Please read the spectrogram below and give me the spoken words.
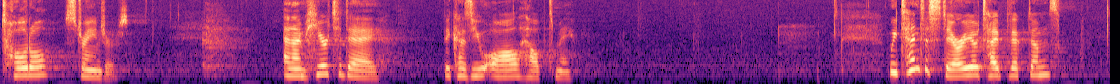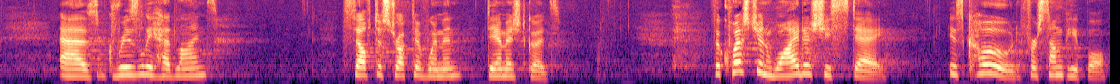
total strangers. And I'm here today because you all helped me. We tend to stereotype victims as grisly headlines, self destructive women, damaged goods. The question, why does she stay, is code for some people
